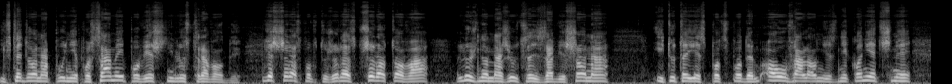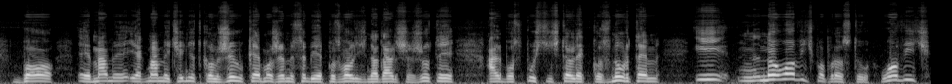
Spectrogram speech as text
i wtedy ona płynie po samej powierzchni lustra wody. Jeszcze raz powtórzę, ona jest przelotowa, luźno na żyłce jest zawieszona i tutaj jest pod spodem ołów, ale on jest niekonieczny, bo e, mamy, jak mamy cieniutką żyłkę, możemy sobie pozwolić na dalsze rzuty albo spuścić to lekko z nurtem i no łowić po prostu, łowić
